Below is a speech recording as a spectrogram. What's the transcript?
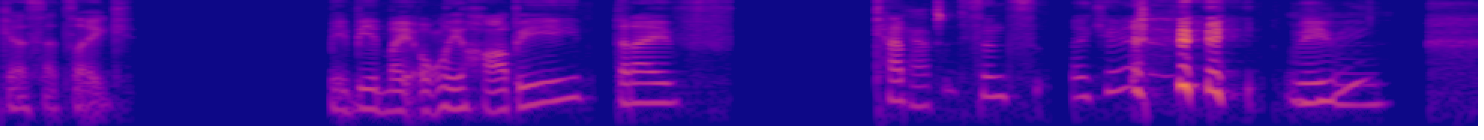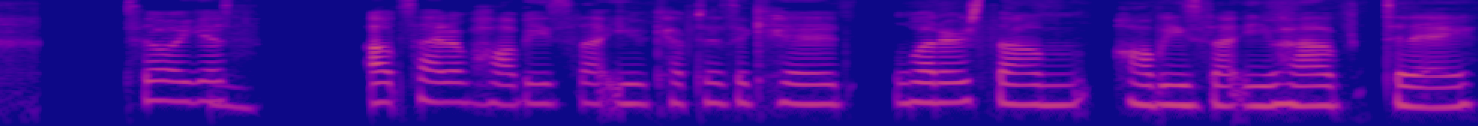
i guess that's like maybe my only hobby that i've kept Kept. since a kid maybe Mhm. So I guess Mm. outside of hobbies that you kept as a kid, what are some hobbies that you have today?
